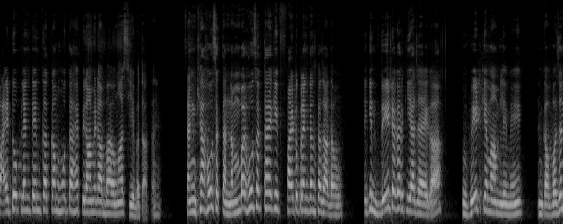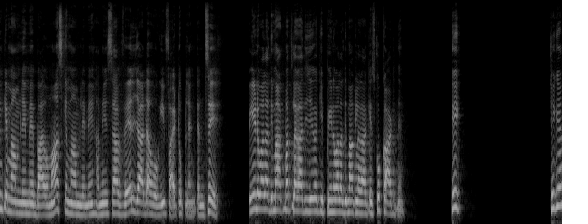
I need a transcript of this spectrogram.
फाइटोप्लैंक्टन का कम होता है पिरामिड ऑफ़ बायोमास ये बताता है। संख्या हो सकता है नंबर हो सकता है कि फाइटोप्लैंक्टन का ज़्यादा हो, लेकिन वेट अगर किया जाएगा तो वेट के मामले में, इनका वज़न के मामले में बायोमास के मामले में हमेशा वेल ज़्यादा होगी फाइटोप्लैंक्टन से। पेड़ वाला दिमाग मत लगा दीजिएगा कि पेड़ वाला दिमाग लगा के इसको काट दें। ठीक? ठीक है?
